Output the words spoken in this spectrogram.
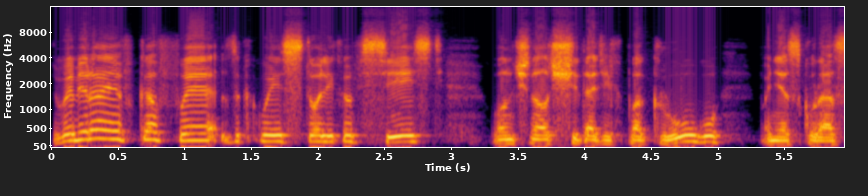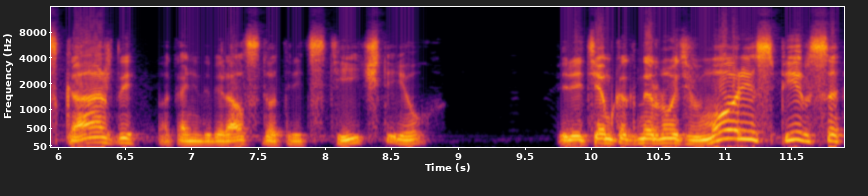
Выбирая в кафе, за какой из столиков сесть, он начинал считать их по кругу, по несколько раз каждый, пока не добирался до тридцати четырех. Перед тем, как нырнуть в море с пирса,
